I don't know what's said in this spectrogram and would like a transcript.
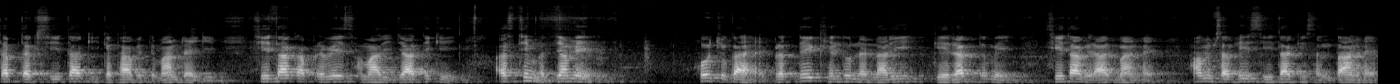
तब तक सीता की कथा विद्यमान रहेगी। सीता का प्रवेश हमारी जाति की अस्थि मध्य में हो चुका है। प्रत्येक हिंदू नर नारी के रक्त में सीता विराजमान है। हम सभी सीता की संतान हैं।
